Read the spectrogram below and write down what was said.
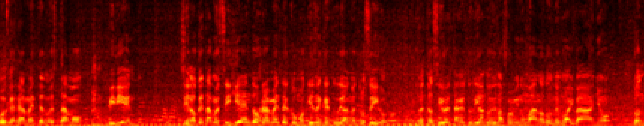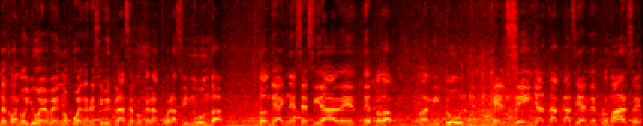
porque realmente no estamos pidiendo, sino que estamos exigiendo realmente cómo tienen que estudiar nuestros hijos. Nuestros hijos están estudiando de una forma inhumana, donde no hay baño, donde cuando llueve no pueden recibir clases porque la escuela se inunda, donde hay necesidades de toda magnitud, el SIN ya está casi al desplomarse,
